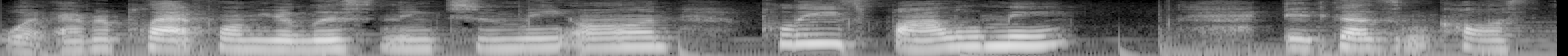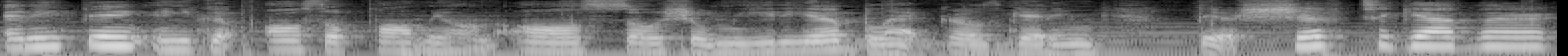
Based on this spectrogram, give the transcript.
whatever platform you're listening to me on, please follow me. It doesn't cost anything, and you can also follow me on all social media. Black Girls Getting Their Shift Together,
